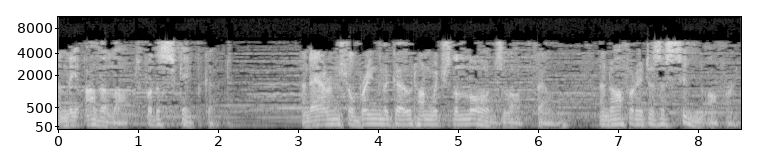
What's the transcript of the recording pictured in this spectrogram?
and the other lot for the scapegoat. And Aaron shall bring the goat on which the Lord's lot fell, and offer it as a sin offering.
